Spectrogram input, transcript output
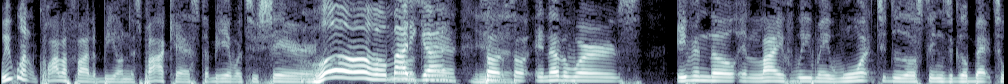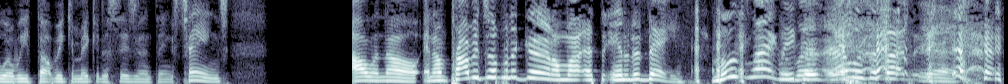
we wouldn't qualify to be on this podcast to be able to share. Whoa, You know almighty what I'm God. So so in other words, even though in life we may want to do those things to go back to where we thought we can make a decision and things change. All in all, and I'm probably jumping the gun on my at the end of the day. Most likely, because But- I was about to.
